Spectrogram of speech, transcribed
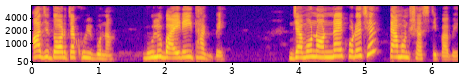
আজ দরজা খুলবো না। ভুলু বাইরেই থাকবে। যেমন অন্যায় করেছে, তেমন শাস্তি পাবে।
